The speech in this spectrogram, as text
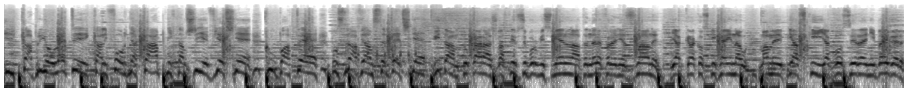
i kabriolety. Kalifornia Camp, niech nam żyje wiecznie. Kuba T, pozdrawiam serdecznie. Witam, tu Karaś, wasz pierwszy burmistrz Mielna. Ten referen jest znany, jak krakowski hejnał. Mamy piaski, jak włosy Reni Beger.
